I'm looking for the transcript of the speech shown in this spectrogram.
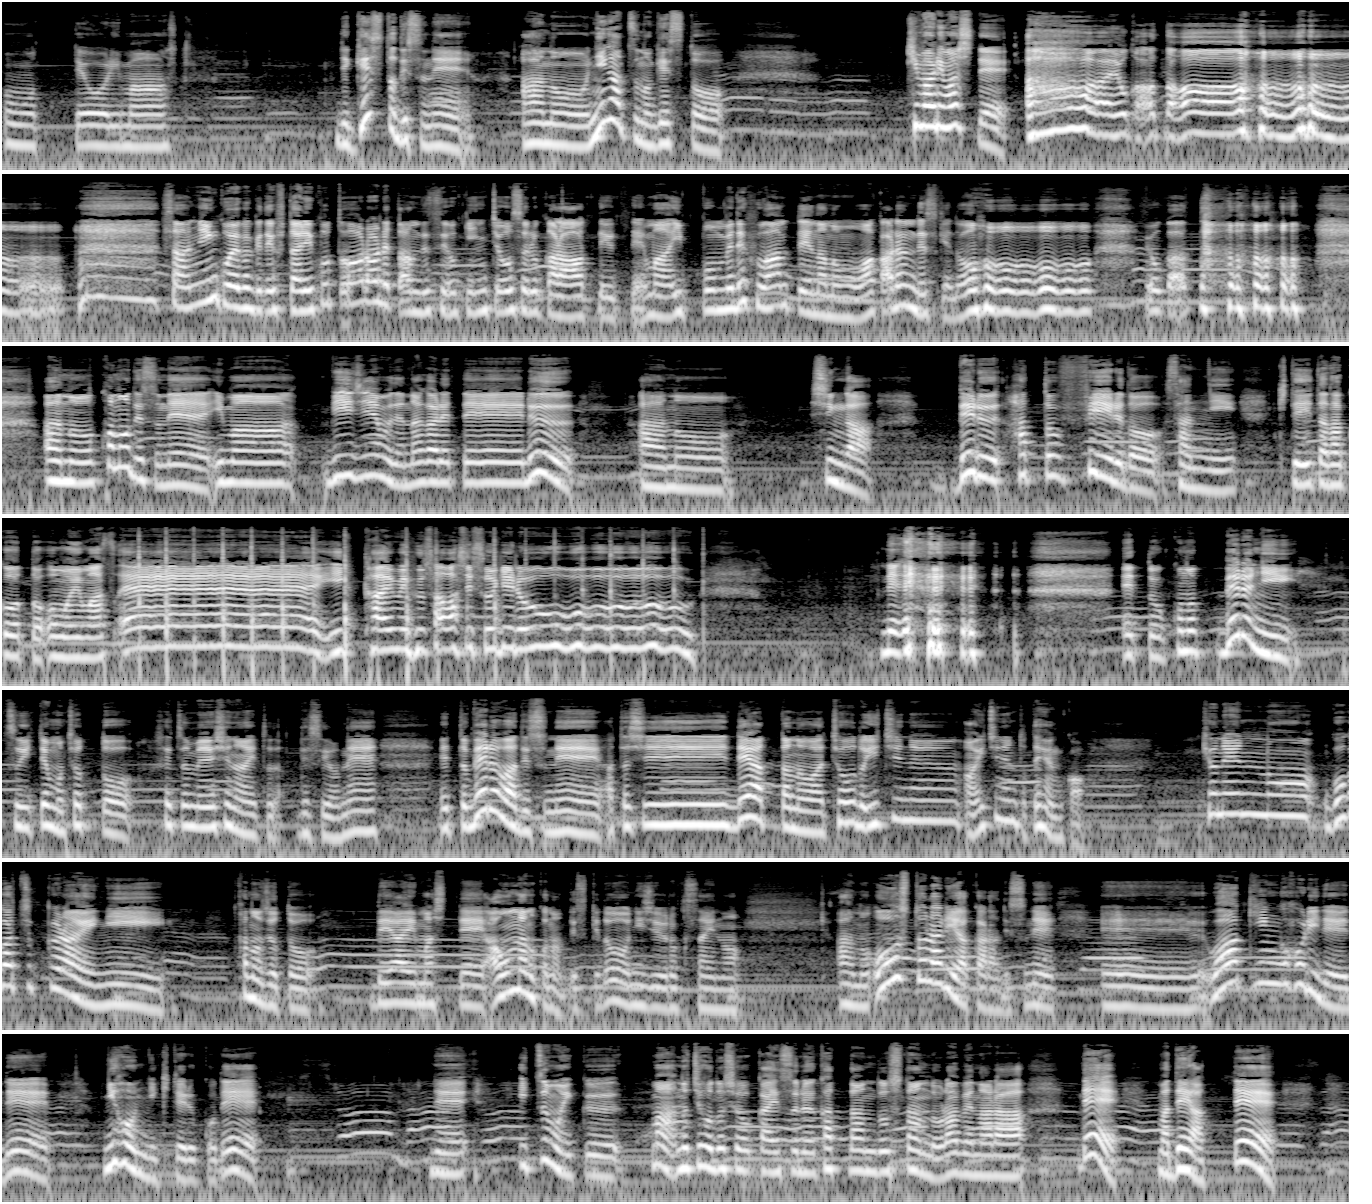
思っております。で、ゲストですね、あの、2月のゲスト、決まりまして、ああ、よかったー。3人声かけて2人断られたんですよ。緊張するからって言って。まあ、1本目で不安定なのもわかるんですけど、よかった。あの、このですね、今、BGM で流れてる、あの、シンガー、ベル・ハットフィールドさんに来ていただこうと思います。えー、1回目ふさわしすぎるで、えっと、このベルについてもちょっと説明しないとですよね。えっと、ベルはですね、私出会ったのはちょうど1年、あ、1年経ってへんか。去年の5月くらいに彼女と出会いまして、あ、女の子なんですけど、26歳の。あの、オーストラリアからですね、えー、ワーキングホリデーで日本に来てる子で、で、いつも行く、まあ、後ほど紹介するカットスタンドラベナラで、まあ、出会って、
